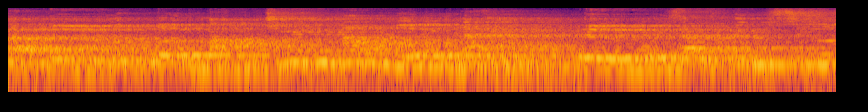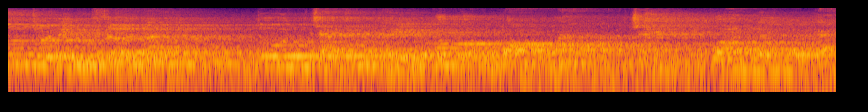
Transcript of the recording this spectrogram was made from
là từ lúc tôi mặc chiếc áo mới này, Từ buổi sáng tinh xưa cho đến giờ này, Tôi chẳng thấy có con bò nào chạy qua đây cả.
